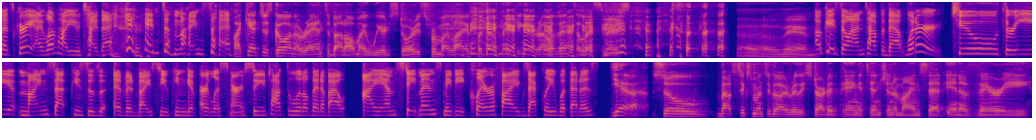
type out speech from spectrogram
That's great. I love how you tied that into mindset. I can't just go on a rant about all my weird stories from my life without making it relevant to listeners. oh, man. Okay, so on top of that, what are two, three mindset pieces of advice you can give our listeners? So you talked a little bit about I am statements, maybe clarify exactly what that is? Yeah. So, about six months ago, I really started paying attention to mindset in a very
